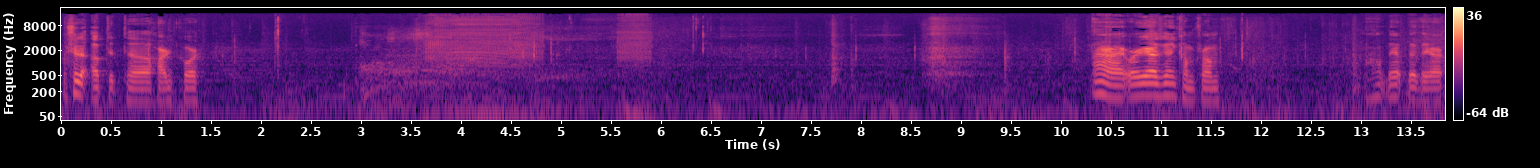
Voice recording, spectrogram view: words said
I should have upped it to hardcore. Alright, where are you guys gonna come from? Oh, yep, there they are.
